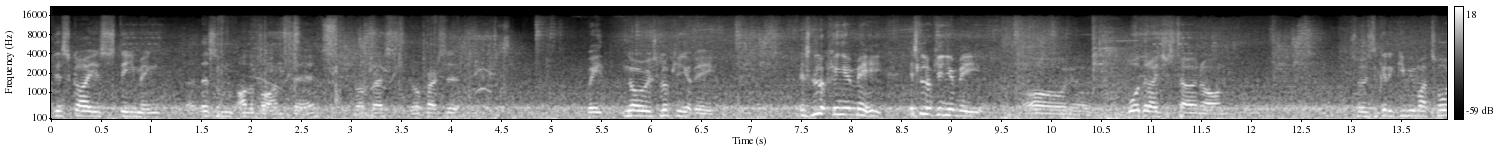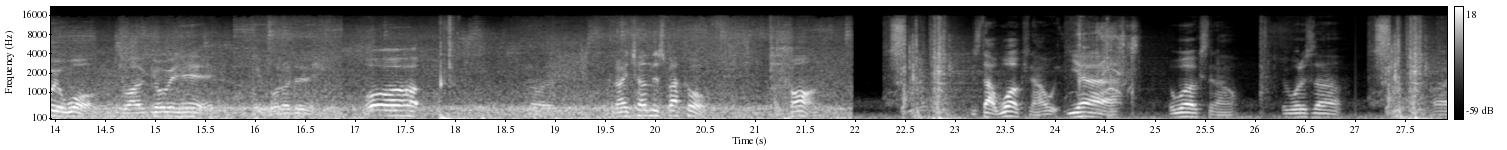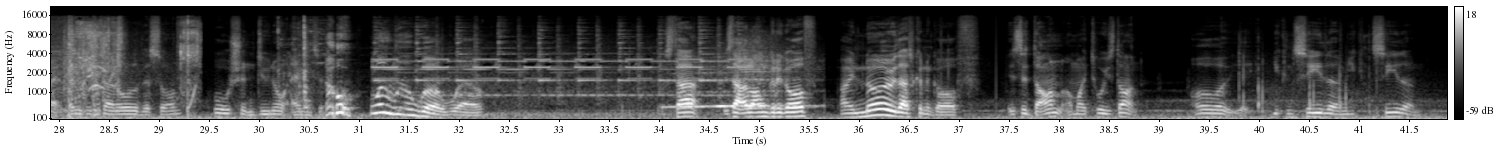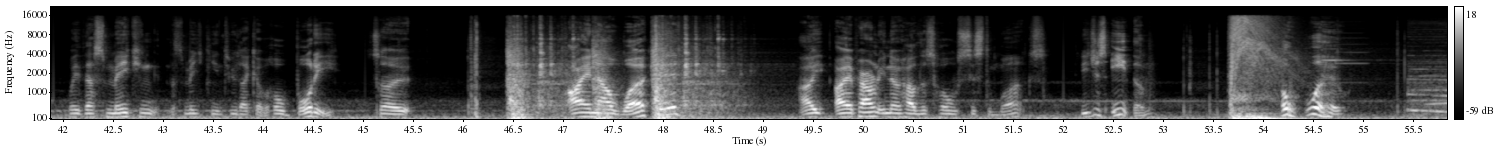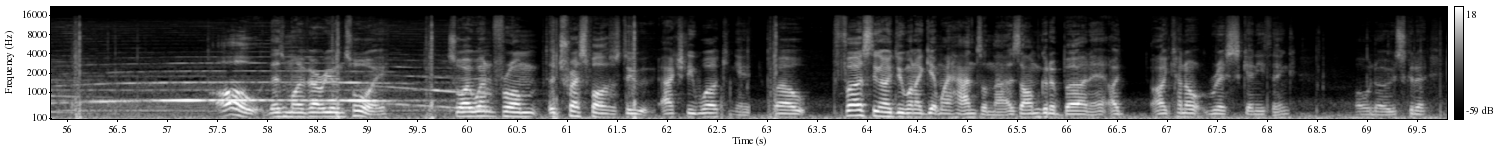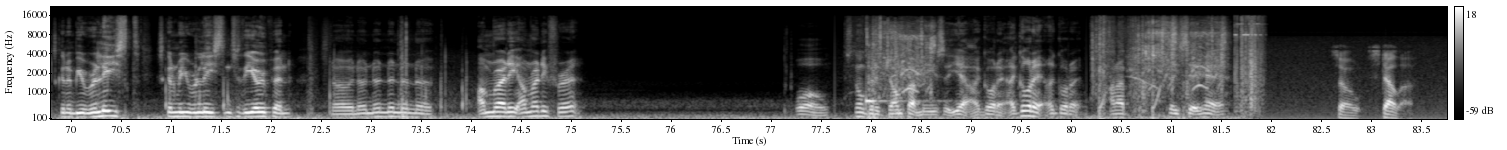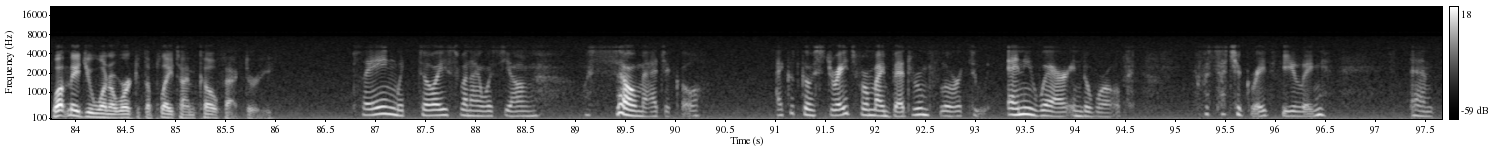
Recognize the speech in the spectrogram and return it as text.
This guy is steaming. Uh, there's some other buttons there. Do I press? Do I press it? Wait, no, it's looking at me. It's looking at me. It's looking at me. Oh no. What did I just turn on? So is it gonna give me my toy or what? Do I go in here? What do I do? Oh! No. Can I turn this back off? I can't. Does that work now? Yeah. It works now. Wait, what is that? Alright, let me just turn all of this on. Caution, do not enter. Oh! Whoa, whoa, whoa, whoa. What's that, is that alarm gonna go off? I know that's gonna go off. Is it done? Are my toys done? Oh, you can see them, you can see them. Wait, that's making, that's making into like a whole body. So, I now work here? I, I apparently know how this whole system works. You just eat them? Oh, whoa! Oh, there's my very own toy. So I went from a trespasser to actually working it. Well, first thing I do when I get my hands on that is I'm gonna burn it. I I cannot risk anything. Oh no, it's gonna it's gonna be released. It's gonna be released into the open. No, no, no, no, no, no. I'm ready. I'm ready for it. Whoa. It's not going to jump at me, is it? Yeah, I got it. I got it. I got it. And I place it in here. So, Stella, what made you want to work at the Playtime Co. factory? Playing with toys when I was young was so magical. I could go straight from my bedroom floor to anywhere in the world. It was such a great feeling. And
